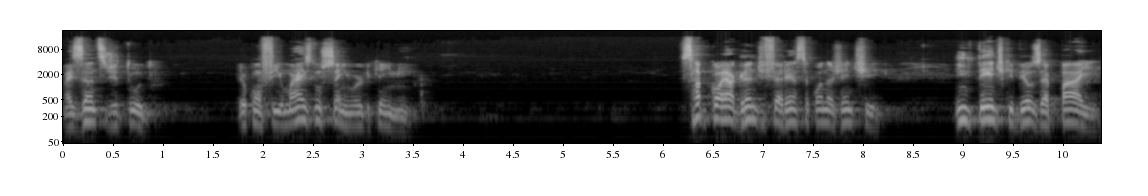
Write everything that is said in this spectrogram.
Mas antes de tudo, eu confio mais no Senhor do que em mim. Sabe qual é a grande diferença quando a gente entende que Deus é Pai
